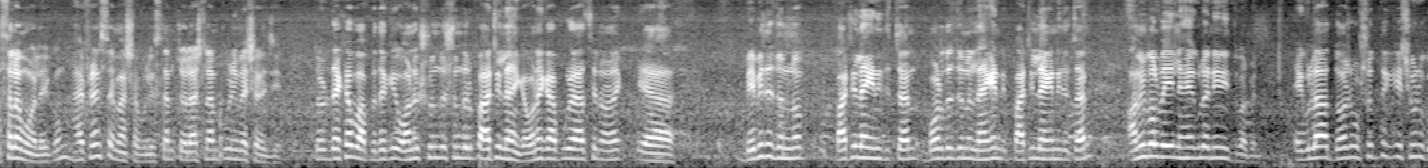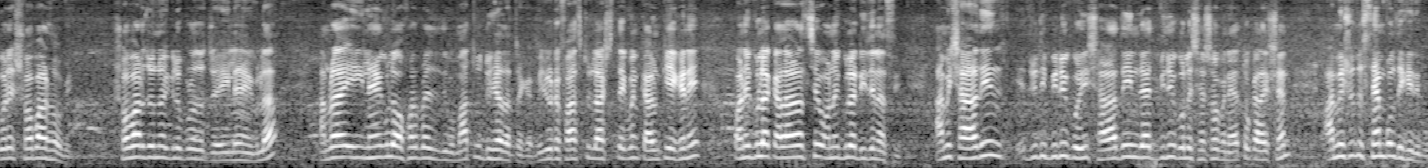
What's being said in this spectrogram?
আসসালামু আলাইকুম। হাই ফ্রেন্ডস আমি আশাফুল ইসলাম, চলে আসলাম পূর্ণিমা শাড়িজি তো দেখাবো আপনাদেরকে অনেক সুন্দর সুন্দর পার্টি লেহেঙ্গা। অনেক আপুরা আছেন, অনেক বেবিদের জন্য পার্টি লেহেঙ্গা নিতে চান, বড়দের জন্য লেহেঙ্গা পার্টি লেহেঙ্গা নিতে চান। আমি বলব এই লেহেঙ্গাগুলো নিয়ে নিতে পারবেন। এগুলা দশ বছর থেকে শুরু করে সবার হবে। সবার জন্য এগুলো প্রযোজ্য এই লেহেঙ্গাগুলো। আমরা এই লেহেঙ্গাগুলো অফার প্রাইসে দিব মাত্র দুই হাজার টাকা। ভিডিওটা ফার্স্ট টু লাস্ট দেখবেন, কারণ কি এখানে অনেকগুলো কালার আছে, অনেকগুলো ডিজাইন আছে। আমি সারাদিন যদি ভিডিও করি, সারাদিন রাত ভিডিও করলে শেষ হবে না, এত কালেকশন আমি শুধু স্যাম্পল দেখিয়ে দিব।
